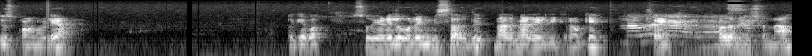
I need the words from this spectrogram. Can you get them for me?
யூஸ் பண்ணணும் இல்லையா? ஓகேவா ஸோ இடையில ஒரு லைன் மிஸ் ஆகுது. நான் அதை மேலே எழுதிக்கிறேன் ஓகே ஃபைன் அது அப்படின்னு சொன்னால்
